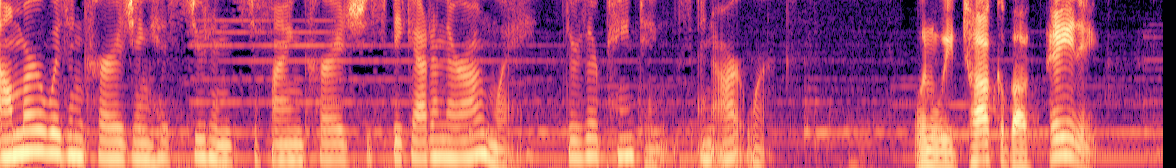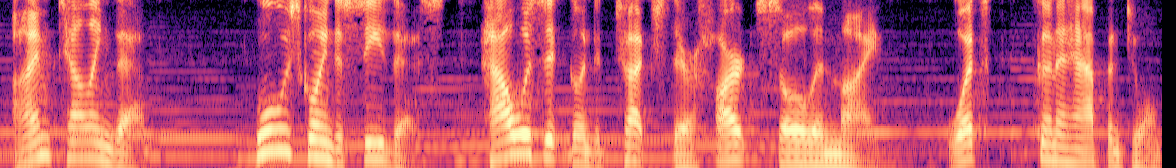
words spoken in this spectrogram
Elmer was encouraging his students to find courage to speak out in their own way through their paintings and artwork. When we talk about painting, I'm telling them who's going to see this? How is it going to touch their heart, soul, and mind? What's going to happen to them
